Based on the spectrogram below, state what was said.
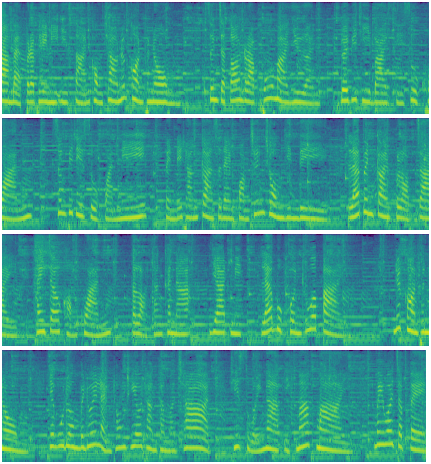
ตามแบบประเพณีอีสานของชาวนครพนม ซึ่งจะต้อนรับผู้มาเยือน โดยพิธีบายสีสู่ขวัญ ซึ่งพิธีสู่ขวัญนนี้เป็นได้ทั้งการแสดงความชื่นชมยินดี และเป็นการปลอบใจให้เจ้าของขวัญ ตลอดทั้งคณะ ญาติมิตร และบุคคลทั่วไป นครพนมยังอุดมไปด้วยแหล่งท่องเที่ยวทางธรรมชาติ ที่สวยงามอีกมากมาย ไม่ว่าจะเป็น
